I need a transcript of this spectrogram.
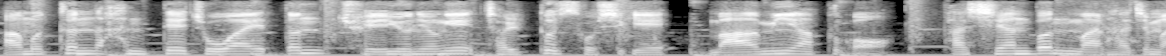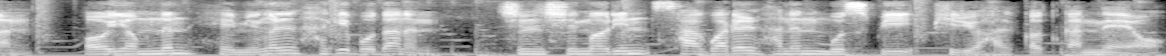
아무튼 한때 좋아했던 최윤영의 절도 소식에 마음이 아프고 다시 한번 말하지만 어이없는 해명을 하기보다는 진심 어린 사과를 하는 모습이 필요할 것 같네요.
